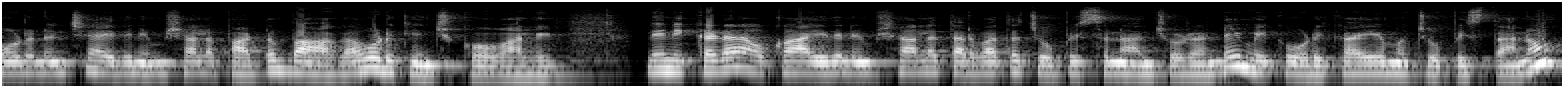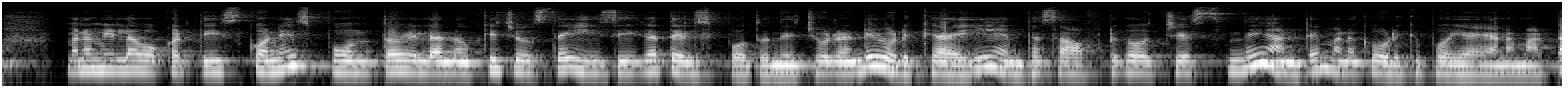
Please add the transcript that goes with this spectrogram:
మూడు నుంచి ఐదు నిమిషాల పాటు బాగా ఉడికించుకోవాలి. నేను ఇక్కడ ఒక ఐదు నిమిషాల తర్వాత చూపిస్తున్నాను చూడండి మీకు ఉడికాయేమో చూపిస్తాను. మనం ఇలా ఒకటి తీసుకొని స్పూన్తో ఇలా నొక్కి చూస్తే ఈజీగా తెలిసిపోతుంది. చూడండి ఉడికాయి ఎంత సాఫ్ట్గా వచ్చేస్తుంది అంటే మనకు ఉడికిపోయాయి అనమాట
